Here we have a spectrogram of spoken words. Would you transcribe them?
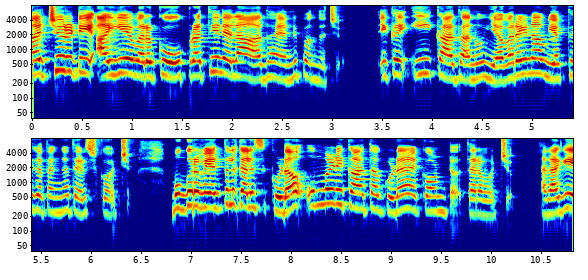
మెచ్యూరిటీ అయ్యే వరకు ప్రతి నెల ఆదాయాన్ని పొందొచ్చు. ఇక ఈ ఖాతాను ఎవరైనా వ్యక్తిగతంగా తెరుచుకోవచ్చు. ముగ్గురు వ్యక్తులు కలిసి కూడా ఉమ్మడి ఖాతా కూడా అకౌంట్ తెరవచ్చు. అలాగే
